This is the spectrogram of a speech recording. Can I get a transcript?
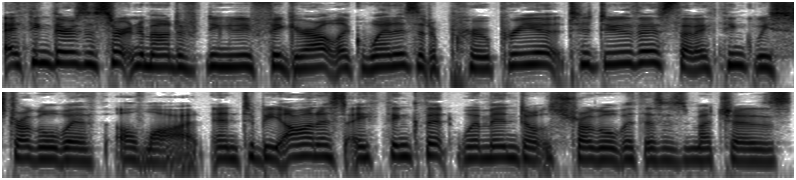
I think there's a certain amount of needing to figure out like when is it appropriate to do this that I think we struggle with a lot. And to be honest, I think that women don't struggle with this as much as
